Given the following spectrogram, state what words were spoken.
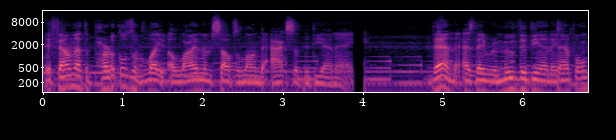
They found that the particles of light align themselves along the axis of the DNA. Then, as they removed the DNA sample,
